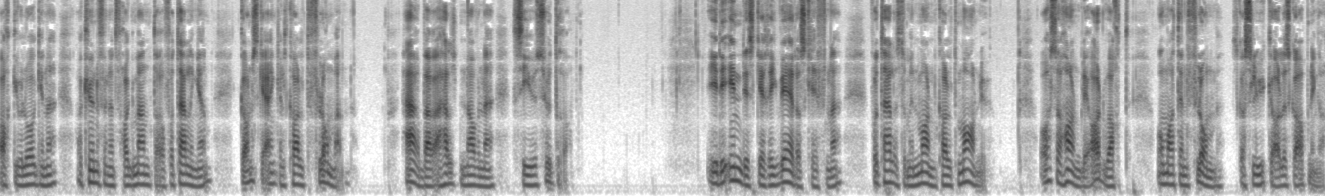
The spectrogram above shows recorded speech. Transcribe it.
Arkeologene har kun funnet fragmenter av fortellingen, ganske enkelt kalt Flommen. Her bærer helten navnet Siusudra. I de indiske rigvederskriftene fortelles om en mann kalt Manu. Også han blir advart om at en flom skal sluke alle skapninger,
